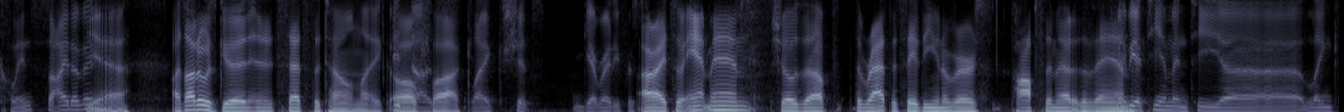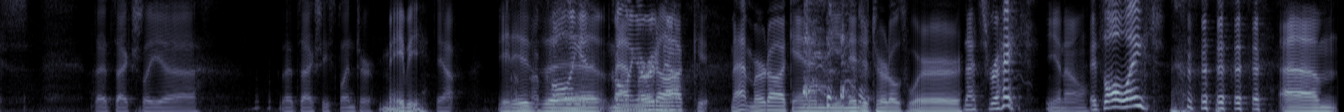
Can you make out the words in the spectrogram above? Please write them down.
Clint's side of it. yeah. I thought it was good, and it sets the tone. Like, It oh does. fuck. Like shit's get ready for. All right, so Ant Man shows up. The rat that saved the universe pops them out of the van. Maybe a TMNT uh, links. That's actually uh, that's actually Splinter. Maybe. Yeah. It I'm- is I'm calling it. uh, I'm Matt it right. Murdock. Matt Murdock and the Ninja Turtles were, That's right. you know. It's all linked. Um.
